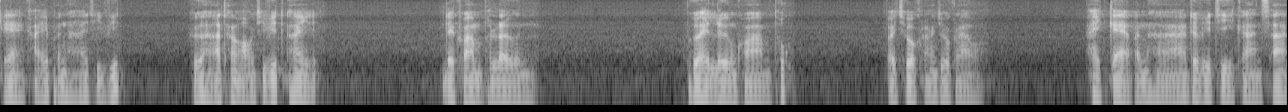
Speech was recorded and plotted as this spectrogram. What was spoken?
แก้ไขปัญหาชีวิต คือหาทางออกชีวิตให้ ได้ความเพลิน เพื่อให้ลืมความทุกข์ ไปชั่วครั้งชั่วคราว ให้แก้ปัญหาด้วยวิธีการสร้าง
